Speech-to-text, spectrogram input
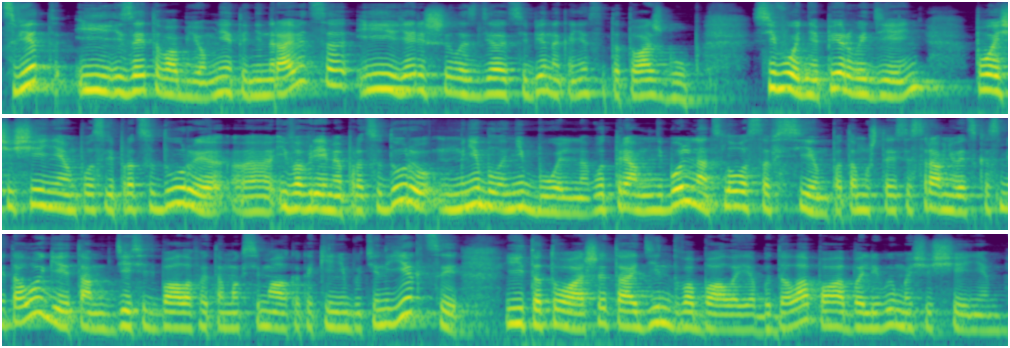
цвет и из-за этого объем. Мне это не нравится, и я решила сделать себе наконец-то татуаж губ. Сегодня первый день по ощущениям после процедуры э, и во время процедуры мне было не больно. Вот прям не больно от слова совсем, потому что если сравнивать с косметологией, там 10 баллов это максималка какие-нибудь инъекции и татуаж, это 1-2 балла я бы дала по болевым ощущениям.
